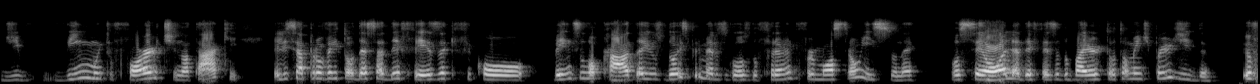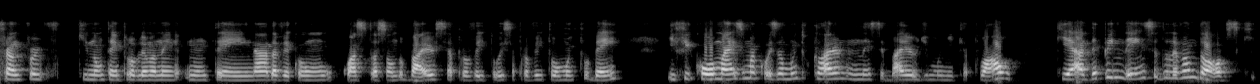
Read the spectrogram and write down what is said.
de vir muito forte no ataque, ele se aproveitou dessa defesa que ficou bem deslocada e os dois primeiros gols do Frankfurt mostram isso, né? Você olha a defesa do Bayern totalmente perdida. E o Frankfurt, que não tem problema nem não tem nada a ver com, com a situação do Bayern, se aproveitou e se aproveitou muito bem. E ficou mais uma coisa muito clara nesse Bayern de Munique atual, que é a dependência do Lewandowski.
